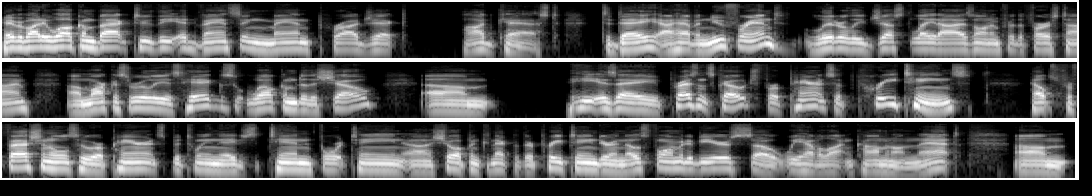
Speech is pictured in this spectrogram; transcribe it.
Hey, everybody, welcome back to the Advancing Man Project podcast. Today, I have a new friend, literally just laid eyes on him for the first time. Uh, Marcus Aurelius Higgs, welcome to the show. Um, he is a presence coach for parents of preteens, helps professionals who are parents between the ages of 10 and 14 uh, show up and connect with their preteen during those formative years. So we have a lot in common on that. Um,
